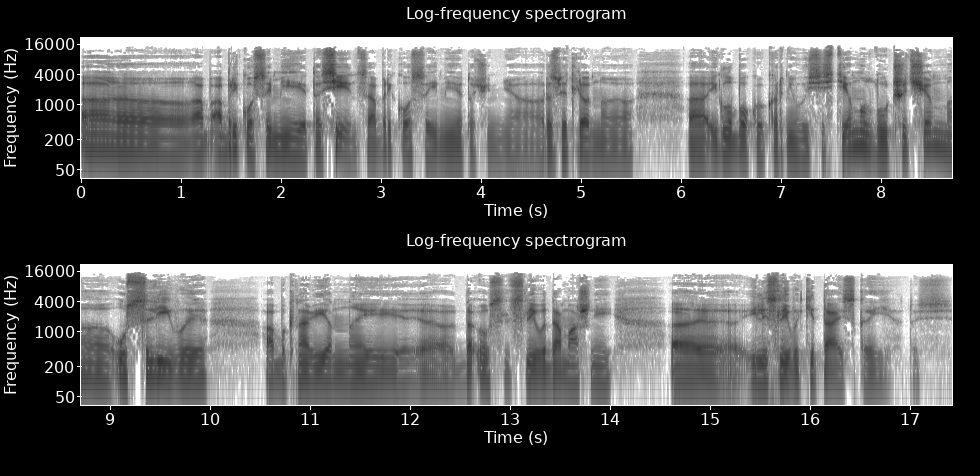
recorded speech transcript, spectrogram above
э, абрикос имеет, сеянцы абрикоса имеют очень э, разветвленную и глубокую корневую систему, лучше, чем у сливы обыкновенной, у сливы домашней или сливы китайской. То есть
